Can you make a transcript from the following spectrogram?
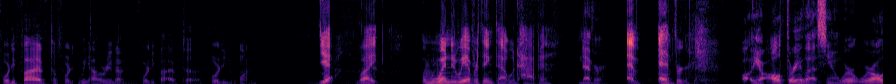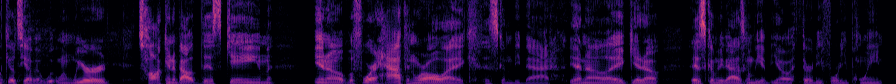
45 to 40. We out rebounded 45 to 41. Yeah, like when did we ever think that would happen? Never. Ev- ever. All, you know, all three of us, you know, we're we're all guilty of it. When we were talking about this game, you know, before it happened, we're all like, this is gonna be bad. You know, like, you know, this is gonna be bad. It's gonna be a you know a 30, 40 point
